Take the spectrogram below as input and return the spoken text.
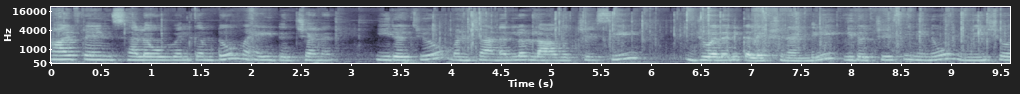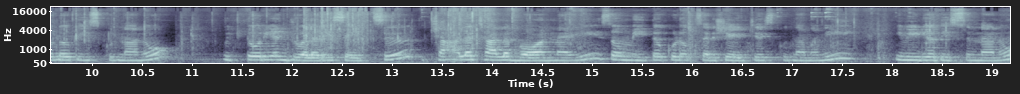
Hi friends hello welcome to my YouTube channel. ఈరోజు మన ఛానల్లో లాగ్ వచ్చేసి జ్యువెలరీ కలెక్షన్ అండి. ఇది వచ్చేసి నేను మీషోలో తీసుకున్నాను. Victorian jewellery sets. చాలా చాలా బాగున్నాయి. సో మీతో కూడా ఒకసారి షేర్ చేసుకుందామని ఈ వీడియో తీస్తున్నాను.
